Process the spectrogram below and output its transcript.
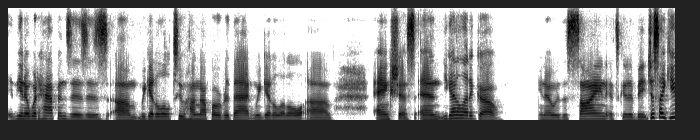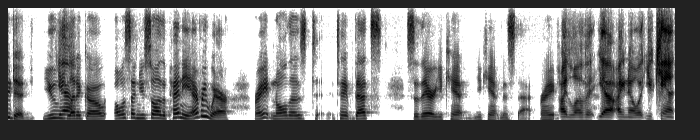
you know what happens is is um, we get a little too hung up over that and we get a little uh, anxious. And you got to let it go. You know the sign it's going to be just like you did. You Yeah. let it go. All of a sudden you saw the penny everywhere right? And all those t- tape that's so there you can't you can't miss that right I love it. Yeah, I know it. You can't.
